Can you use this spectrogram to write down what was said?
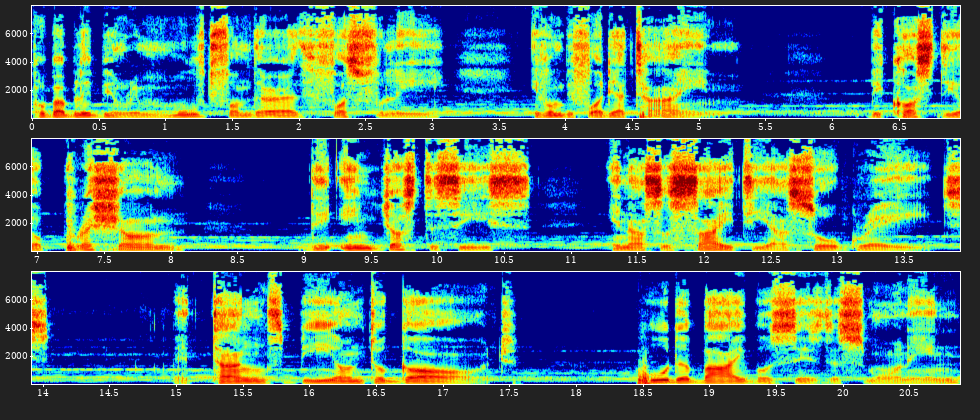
probably been removed from the earth forcefully even before their time because the oppression, the injustices in our society are so great. But thanks be unto God, who the Bible says this morning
